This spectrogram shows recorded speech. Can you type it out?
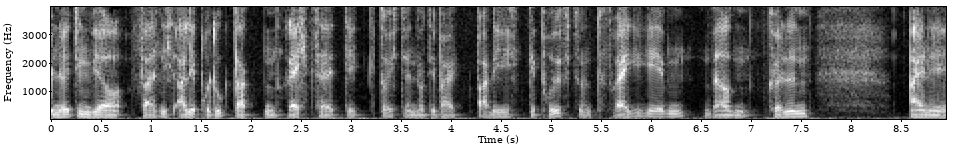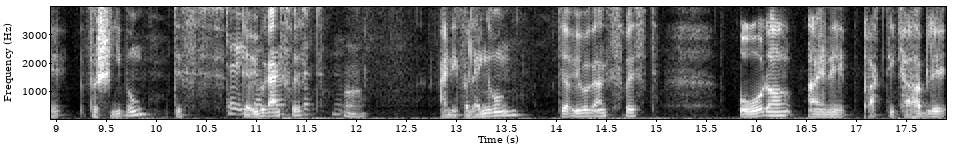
benötigen wir, falls nicht alle Produktakten rechtzeitig durch den Notified Body geprüft und freigegeben werden können, eine Verschiebung des, der, der Übergangsfrist, Übergangsfrist. Mhm. eine Verlängerung der Übergangsfrist oder eine praktikable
